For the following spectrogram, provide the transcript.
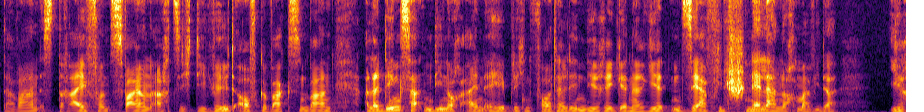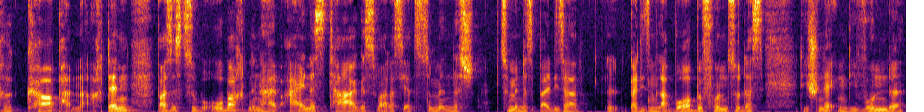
da waren es drei von 82, die wild aufgewachsen waren. Allerdings hatten die noch einen erheblichen Vorteil, denn die regenerierten sehr viel schneller nochmal wieder ihre Körper nach. Denn was ist zu beobachten? Innerhalb eines Tages war das jetzt zumindest, zumindest bei, dieser, bei diesem Laborbefund so, dass die Schnecken die Wunde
